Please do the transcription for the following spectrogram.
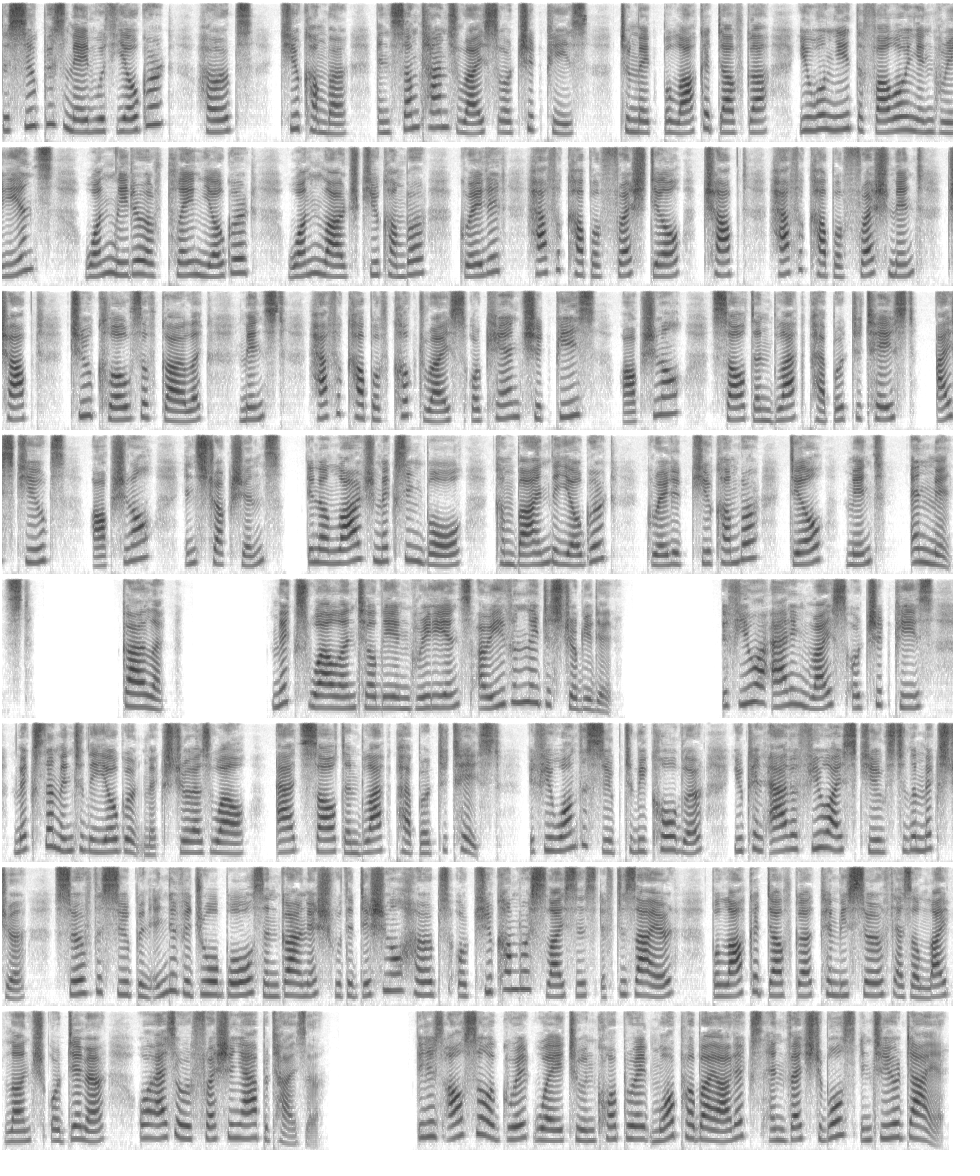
The soup is made with yogurt, herbs, cucumber, and sometimes rice or chickpeas. To make balaka dovga, you will need the following ingredients. 1 liter of plain yogurt, 1 large cucumber, grated, half a cup of fresh dill, chopped, half a cup of fresh mint, chopped, 2 cloves of garlic, minced, half a cup of cooked rice or canned chickpeas, optional, salt and black pepper to taste, ice cubes, optional, instructions. In a large mixing bowl, combine the yogurt, grated cucumber, dill, mint, and minced garlic. Mix well until the ingredients are evenly distributed. If you are adding rice or chickpeas, mix them into the yogurt mixture as well. Add salt and black pepper to taste. If you want the soup to be colder, you can add a few ice cubes to the mixture. Serve the soup in individual bowls and garnish with additional herbs or cucumber slices if desired. Balaka dovga can be served as a light lunch or dinner, or as a refreshing appetizer. It is also a great way to incorporate more probiotics and vegetables into your diet.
